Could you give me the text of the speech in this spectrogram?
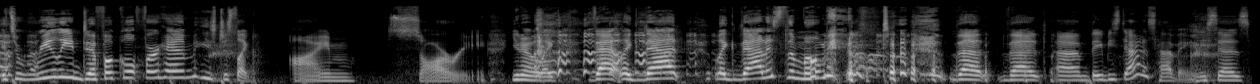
it's really difficult for him. He's just like, I'm sorry. You know, like that like that like that is the moment that that um, baby's dad is having. And he says,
